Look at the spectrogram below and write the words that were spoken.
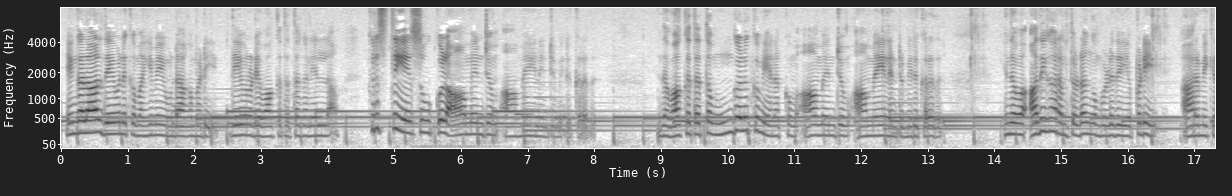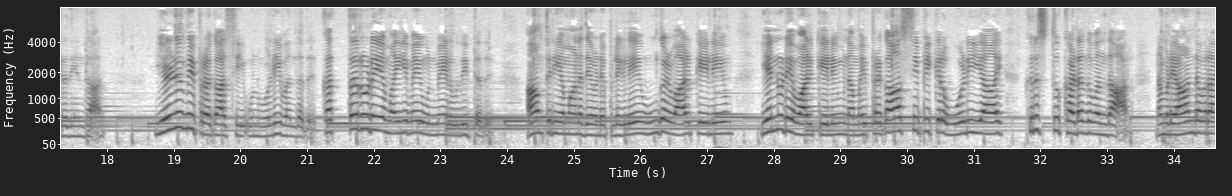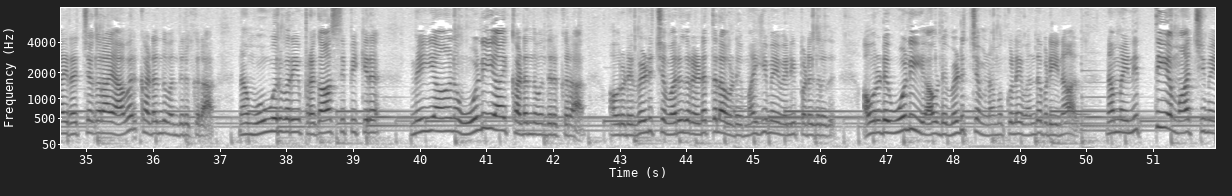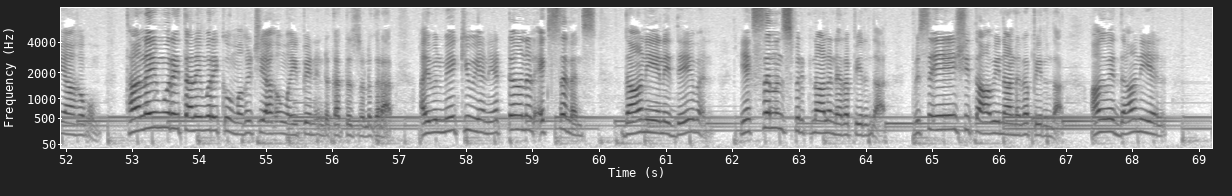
எங்களால் தேவனுக்கு மகிமை உண்டாகும்படி தேவனுடைய வாக்குத்தத்தங்கள் எல்லாம் கிறிஸ்து இயேசுக்குள் ஆம் என்றும் ஆமேன் என்றும் இருக்கிறது. இந்த வாக்குத்தத்தம் உங்களுக்கும் எனக்கும் ஆம் என்றும் ஆமேன் என்றும் இருக்கிறது. இந்த அதிகாரம் தொடங்கும் பொழுது எப்படி ஆரம்பிக்கிறது என்றால் எழும்பி பிரகாசி உன் ஒளி வந்தது. கத்தருடைய மகிமை உன்மேல் உதித்தது. ஆம் பிரியமான தேவனுடைய பிள்ளைகளே உங்கள் வாழ்க்கையிலேயும் என்னுடைய வாழ்க்கையிலும் நம்மை பிரகாசிப்பிக்கிற ஒளியாய் கிறிஸ்து கடந்து வந்தார். நம்முடைய ஆண்டவராய் இரட்சகராய் அவர் கடந்து வந்திருக்கிறார். நாம் ஒவ்வொருவரையும் பிரகாசிப்பிக்கிற மெய்யான ஒளியாய் கடந்து வந்திருக்கிறார். அவருடைய வெளிச்சம் வருகிற இடத்துல அவருடைய மகிமை வெளிப்படுகிறது. அவருடைய ஒளி அவருடைய வெளிச்சம் நமக்குள்ளே வந்தபடியினால் நம்மை நித்திய மாட்சிமையாகவும் தலைமுறை தலைமுறைக்கும் மகிழ்ச்சியாகவும் வைப்பேன் என்று கத்த சொல்லுகிறார். I will make you an eternal excellence தானியலை தேவன் எக்ஸலன்ஸ் ஸ்பிரிட்னால நிரப்பியிருந்தார். விசேஷித்த ஆவினால் நிரப்பியிருந்தார். ஆகவே தானியல்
